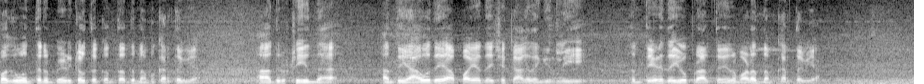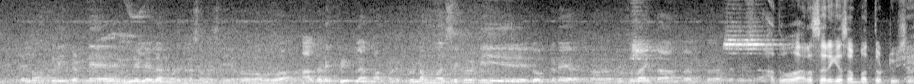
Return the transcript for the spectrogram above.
ಭಗವಂತನ ಬೇಡ್ಕೊಳ್ತಕ್ಕಂಥದ್ದು ನಮ್ಮ ಕರ್ತವ್ಯ. ಆ ದೃಷ್ಟಿಯಿಂದ ಅಂತ ಯಾವುದೇ ಅಪಾಯ ದೇಶಕ್ಕೆ ಆಗದಂಗಿರಲಿ ಅಂತೇಳಿ ದೈವ ಪ್ರಾರ್ಥನೆಯನ್ನು ಮಾಡೋದು ನಮ್ಮ ಕರ್ತವ್ಯ. ಎಲ್ಲೋ ಒಂದು ಕಡೆ ಘಟನೆ ಹಿನ್ನೆಲೆಯೆಲ್ಲ ನೋಡಿದ್ರೆ ಸಮಸ್ಯೆ. ಇದು ಅವರು ಆಲ್ರೆಡಿ ಪ್ರೀ ಪ್ಲ್ಯಾನ್ ಮಾಡ್ಕೊಂಡಿದ್ರು. ನಮ್ಮ ಸೆಕ್ಯೂರಿಟಿ ಎಲ್ಲೋ ಒಂದು ಕಡೆ ವಿಫಲ ಆಯ್ತಾ ಅಂತ ಅದು ಅರಸರಿಗೆ ಸಂಬಂಧಪಟ್ಟ ವಿಷಯ.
